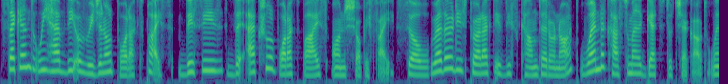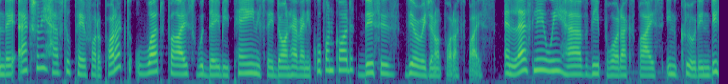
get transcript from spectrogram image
Second, we have the original product price. This is the actual product price on Shopify. So, whether this product is discounted or not, when the customer gets to checkout, when they actually have to pay for the product, what price would they be paying if they don't have any coupon code? This is the original product price. And lastly, we have the product price including discount.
